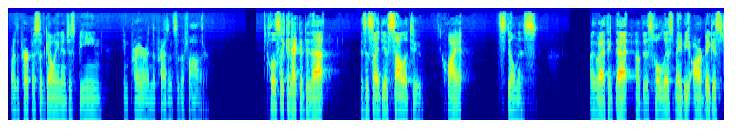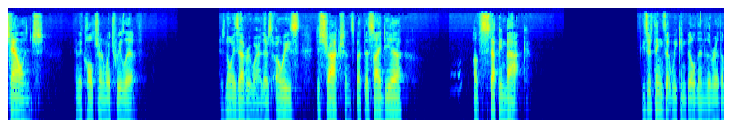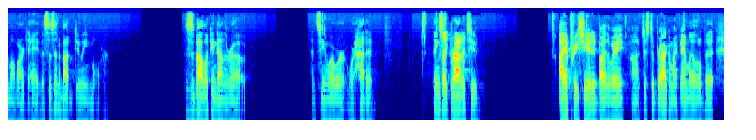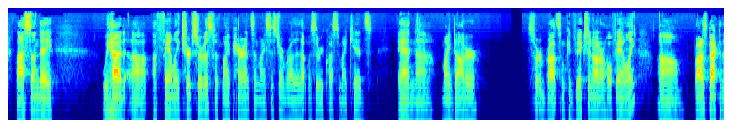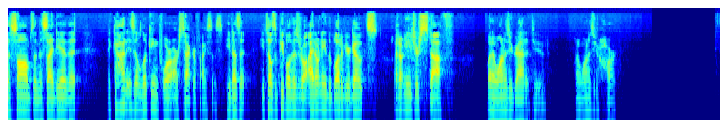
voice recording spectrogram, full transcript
for the purpose of going and just being in prayer in the presence of the Father. Closely connected to that is this idea of solitude, quiet, stillness. By the way, I think that of this whole list may be our biggest challenge in the culture in which we live. There's noise everywhere. There's always distractions. But this idea of stepping back, these are things that we can build into the rhythm of our day. This isn't about doing more. This is about looking down the road and seeing where we're, we're headed. Things like gratitude. I appreciated, by the way, uh, just to brag on my family a little bit. Last Sunday, we had uh, a family church service with my parents and my sister and brother. That was the request of my kids. And uh, my daughter sort of brought some conviction on our whole family, um, brought us back to the Psalms and this idea that, that God isn't looking for our sacrifices. He doesn't, he tells the people of Israel, I don't need the blood of your goats. I don't need your stuff. What I want is your gratitude. What I want is your heart.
